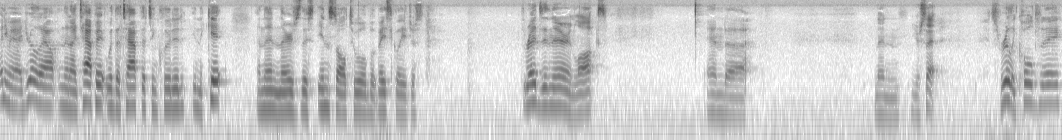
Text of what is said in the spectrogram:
anyway, I drill it out and then I tap it with the tap that's included in the kit. And then there's this install tool, but basically it just threads in there and locks. And uh, then you're set. It's really cold today,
